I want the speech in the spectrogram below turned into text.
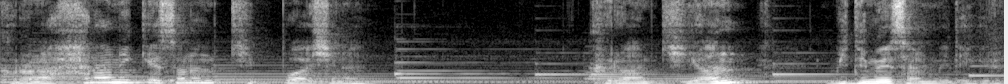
그러나 하나님께서는 기뻐하시는 그러한 귀한 믿음의 삶이 되기를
